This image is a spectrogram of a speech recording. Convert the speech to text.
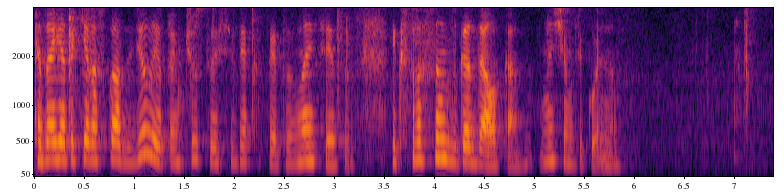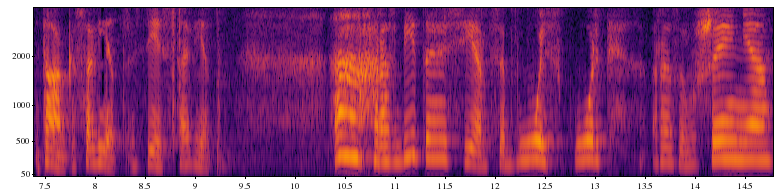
Когда я такие расклады делаю, я прям чувствую себя как это, знаете, это экстрасенс-гадалка. Очень прикольно. Так, совет, здесь совет. Ах, разбитое сердце, боль, скорбь, разрушение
